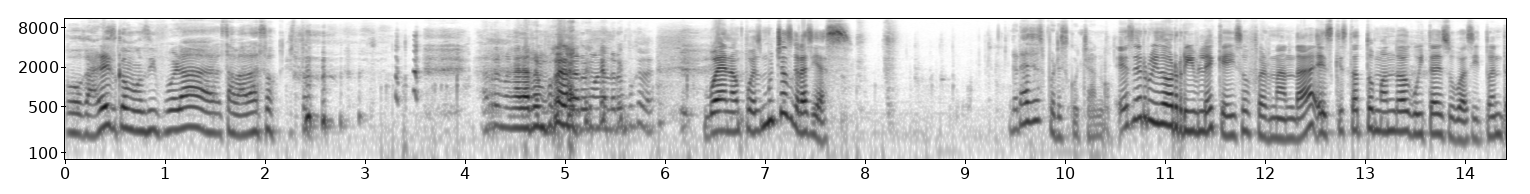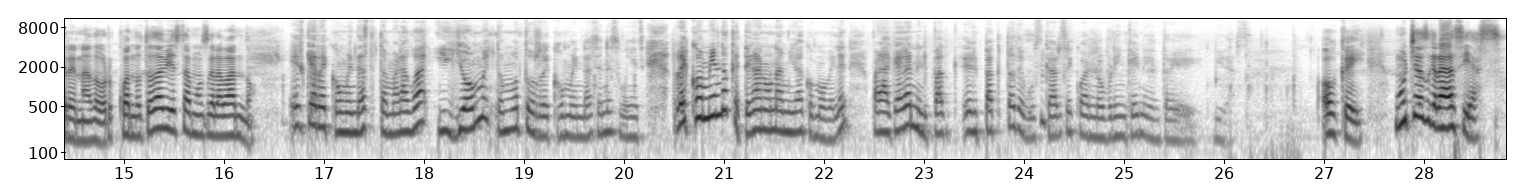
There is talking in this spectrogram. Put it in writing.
Hogares como si fuera sabadazo. Esto. Arremangala. Bueno, pues muchas gracias. Gracias por escucharnos. Ese ruido horrible que hizo Fernanda es que está tomando agüita de su vasito entrenador cuando todavía estamos grabando. Es que recomendaste tomar agua y yo me tomo tus recomendaciones. Recomiendo que tengan una amiga como Belén para que hagan el, pac- el pacto de buscarse cuando brinquen entre vidas. Ok, muchas gracias.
